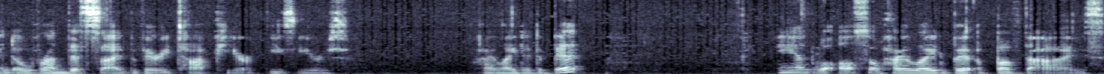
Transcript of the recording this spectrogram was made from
And over on this side, the very top here, these ears highlighted a bit. And we'll also highlight a bit above the eyes.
